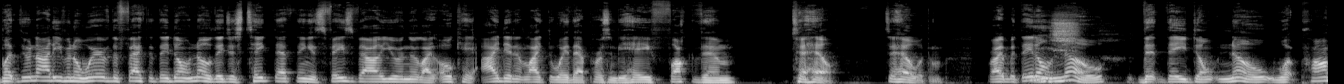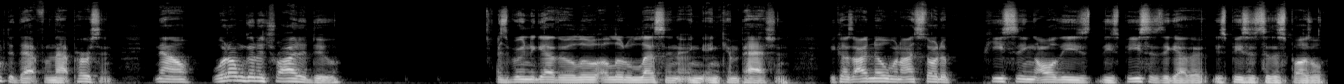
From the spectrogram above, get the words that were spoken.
but they're not even aware of the fact that they don't know. They just take that thing as face value and they're like, okay, I didn't like the way that person behaved. Fuck them to hell. To hell with them. Right. But they don't know that they don't know what prompted that from that person. Now, what I'm going to try to do is bring together a little a little lesson in, in compassion because I know when I started piecing all these these pieces together, these pieces to this puzzle,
